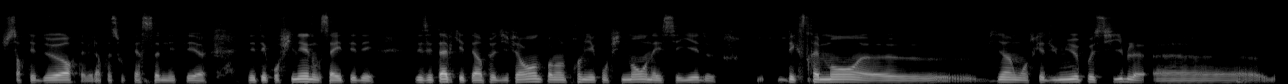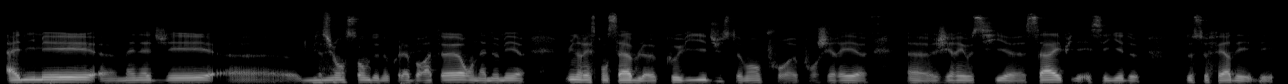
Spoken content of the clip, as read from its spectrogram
tu sortais dehors, tu avais l'impression que personne n'était n'était confiné. Donc ça a été des, des, étapes qui étaient un peu différentes. Pendant le premier confinement, on a essayé de, d'extrêmement bien, ou en tout cas du mieux possible, animer, manager l'ensemble de nos collaborateurs. On a nommé une responsable Covid justement pour, pour gérer, gérer aussi ça et puis essayer de, de se faire des, des,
